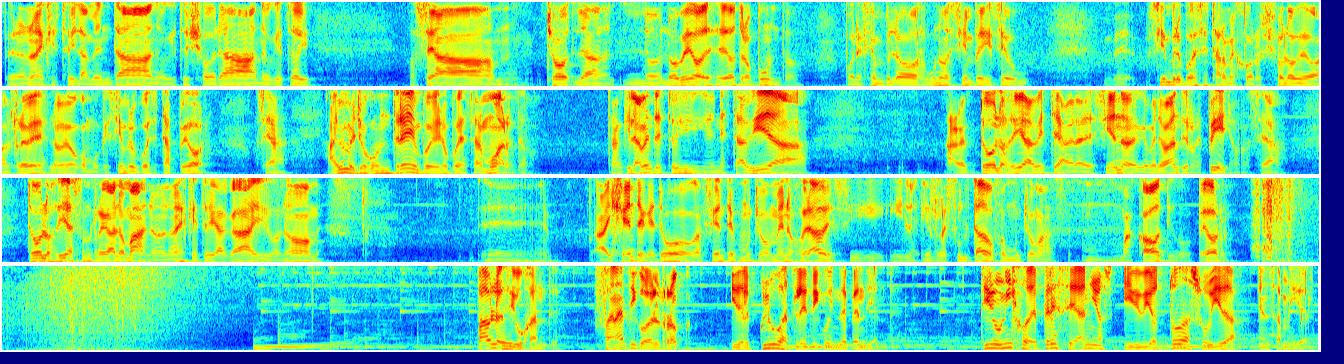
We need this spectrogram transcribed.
Pero no es que estoy lamentando, que estoy llorando, que estoy... O sea, yo lo, lo, veo desde otro punto. Por ejemplo, uno siempre dice, eh, siempre puedes estar mejor. Yo lo veo al revés, lo veo como que siempre puedes estar peor. O sea, a mí me chocó un tren porque yo podía estar muerto. Tranquilamente estoy en esta vida todos los días, viste, agradeciendo de que me levanto y respiro. O sea, todos los días es un regalo más, ¿no? No es que estoy acá y digo, no. Eh, hay gente que tuvo accidentes mucho menos graves y, el resultado fue mucho más, más caótico, peor. Pablo es dibujante, fanático del rock y del Club Atlético Independiente. Tiene un hijo de 13 años y vivió toda su vida en San Miguel.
